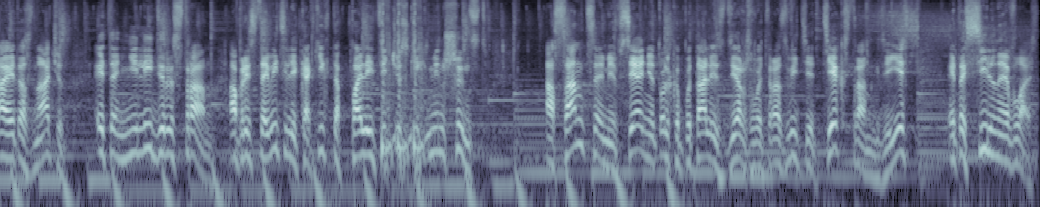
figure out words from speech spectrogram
А это значит, это не лидеры стран, а представители каких-то политических меньшинств. А санкциями все они только пытались сдерживать развитие тех стран, где есть эта сильная власть.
